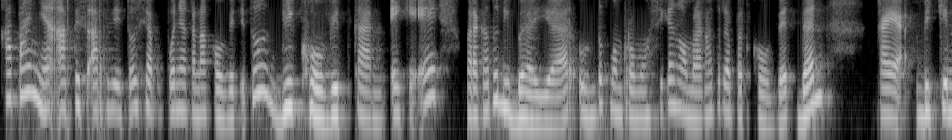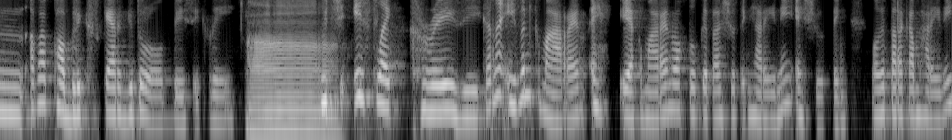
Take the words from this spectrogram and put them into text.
katanya artis-artis itu siapa pun yang kena COVID itu di-COVID-kan, aka mereka tuh dibayar untuk mempromosikan kalau mereka tuh dapat COVID dan kayak bikin apa public scare gitu loh basically. Ah. Which is like crazy karena even kemarin eh ya kemarin waktu kita syuting hari ini eh syuting waktu kita rekam hari ini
